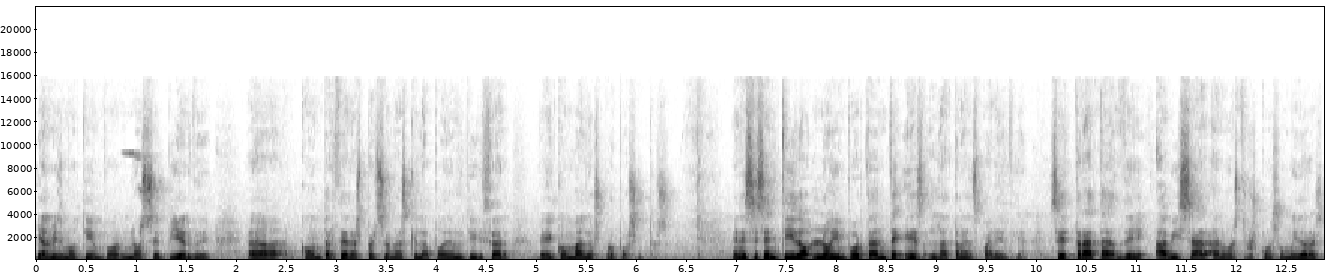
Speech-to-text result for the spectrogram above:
y al mismo tiempo no se pierde ah, con terceras personas que la pueden utilizar eh, con malos propósitos. En ese sentido, lo importante es la transparencia. Se trata de avisar a nuestros consumidores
